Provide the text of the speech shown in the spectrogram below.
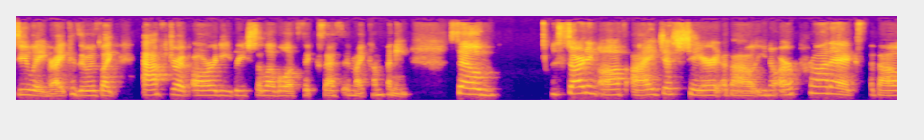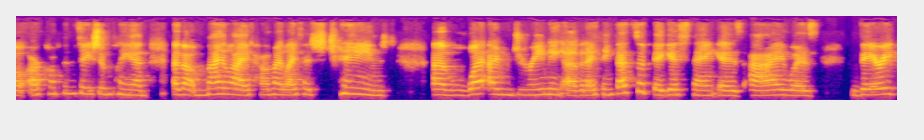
doing?" Right? Because it was like after I've already reached a level of success in my company. So starting off i just shared about you know our products about our compensation plan about my life how my life has changed um, what i'm dreaming of and i think that's the biggest thing is i was very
